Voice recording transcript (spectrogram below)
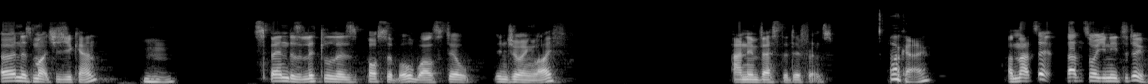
earn as much as you can, hmm spend as little as possible while still enjoying life, and invest the difference. Okay. And that's it. That's all you need to do.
